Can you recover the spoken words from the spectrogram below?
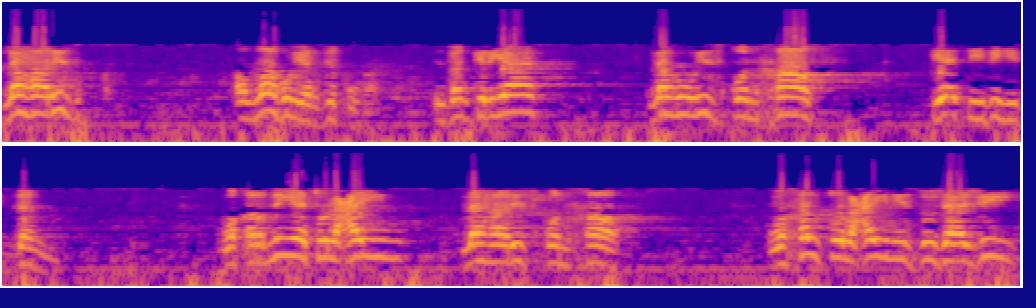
لها رزق الله يرزقها. البنكرياس له رزق خاص يأتي به الدم. وقرنية العين لها رزق خاص. وخلط العين الزجاجي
